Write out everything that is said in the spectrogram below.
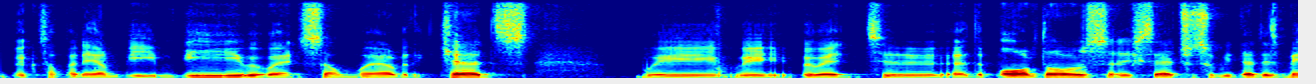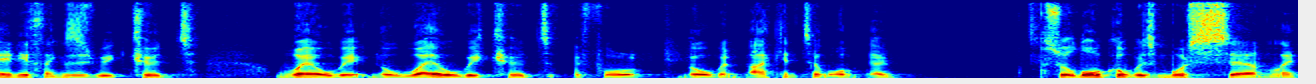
booked up an Airbnb. We went somewhere with the kids. We we, we went to uh, the borders, etc. So we did as many things as we could while we no while we could before we all went back into lockdown. So local was most certainly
